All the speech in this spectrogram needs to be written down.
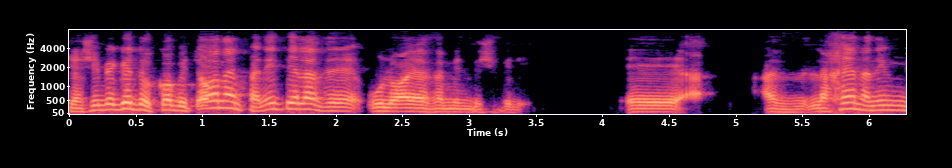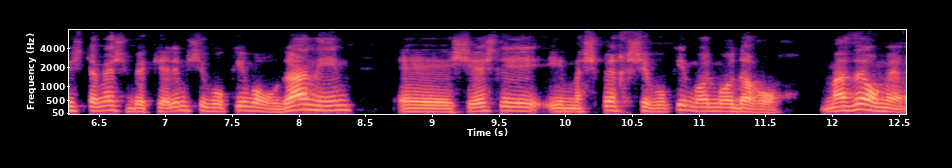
כי אנשים יגידו, קובי טורנן, פניתי אליו והוא לא היה זמין בשבילי. אה, אז לכן אני משתמש בכלים שיווקים אורגניים אה, שיש לי עם משפך שיווקי מאוד מאוד ארוך. מה זה אומר?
